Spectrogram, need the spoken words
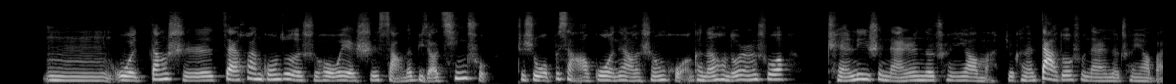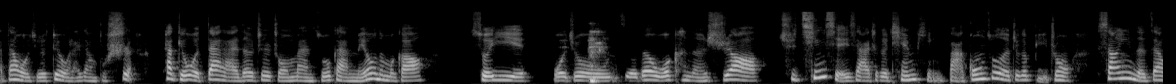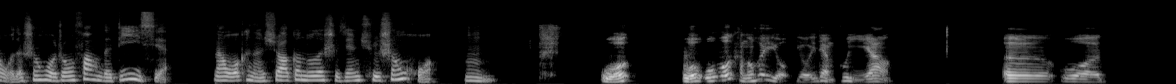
嗯，我当时在换工作的时候，我也是想的比较清楚，就是我不想要过那样的生活。可能很多人说权力是男人的春药嘛，就可能大多数男人的春药吧，但我觉得对我来讲不是，它给我带来的这种满足感没有那么高，所以我就觉得我可能需要。去倾斜一下这个天平，把工作的这个比重相应的在我的生活中放的低一些，那我可能需要更多的时间去生活。嗯，我我我我可能会有有一点不一样。呃，我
